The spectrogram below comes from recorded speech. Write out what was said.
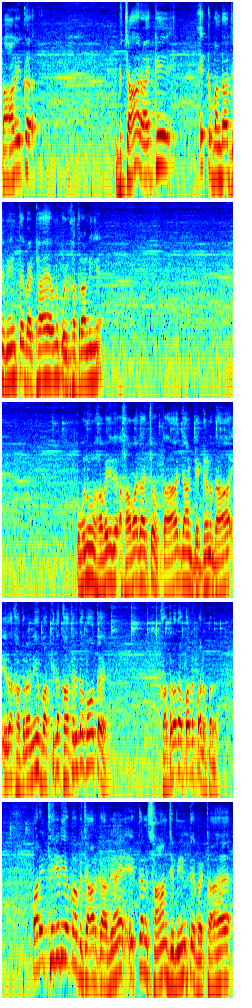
ਭਾਵ ਇੱਕ ਵਿਚਾਰ ਹੈ ਕਿ ਇੱਕ ਬੰਦਾ ਜ਼ਮੀਨ ਤੇ ਬੈਠਾ ਹੈ, ਉਹਨੂੰ ਕੋਈ ਖਤਰਾ ਨਹੀਂ ਹੈ। ਉਹਨੂੰ ਹਵੇ ਹਵਾ ਦਾ ਝੋਕਾ ਜਾਂ ਡਿੱਗਣ ਦਾ, ਇਹਦਾ ਖਤਰਾ ਨਹੀਂ ਹੈ ਬਾਕੀ ਤਾਂ ਖਤਰੇ ਤਾਂ ਬਹੁਤ ਹੈ। ਖਤਰਾ ਤਾਂ ਪਲ ਪਲ ਪਰ। ਪਰ ਇੱਥੇ ਜਿਹੜੀ ਆਪਾਂ ਵਿਚਾਰ ਕਰ ਰਹੇ ਹਾਂ, ਇੱਕ ਇਨਸਾਨ ਜ਼ਮੀਨ ਤੇ ਬੈਠਾ ਹੈ,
